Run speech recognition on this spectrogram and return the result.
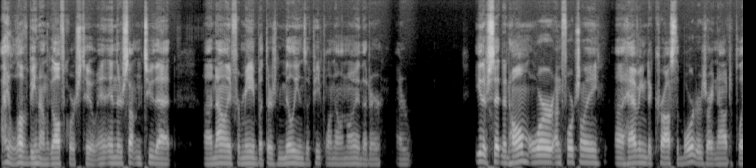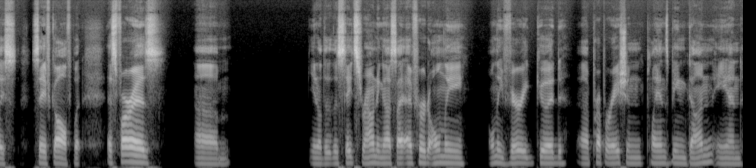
I love being on the golf course too. And, and there's something to that, uh, not only for me, but there's millions of people in Illinois that are are either sitting at home or unfortunately uh, having to cross the borders right now to play safe golf. But as far as um, you know, the, the states surrounding us, I, have heard only only very good uh, preparation plans being done, and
